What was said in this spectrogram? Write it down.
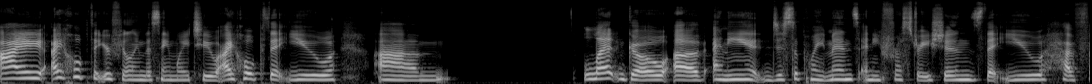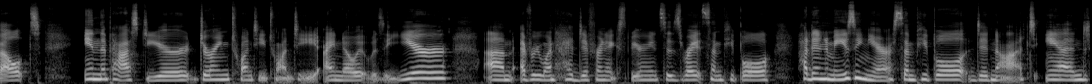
I I hope that you're feeling the same way too. I hope that you um, let go of any disappointments, any frustrations that you have felt in the past year during 2020. I know it was a year. Um, everyone had different experiences, right? Some people had an amazing year, some people did not. And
